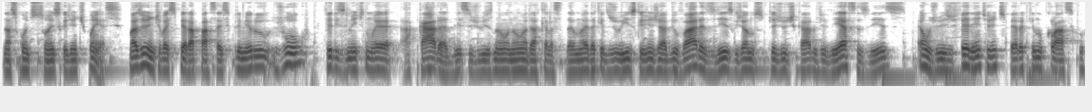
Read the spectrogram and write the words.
nas condições que a gente conhece. Mas a gente vai esperar passar esse primeiro jogo. Felizmente não é a cara desse juiz, não, não, é, daquelas, não é daqueles juízes que a gente já viu várias vezes, que já nos prejudicaram diversas vezes. É um juiz diferente, a gente espera que no clássico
